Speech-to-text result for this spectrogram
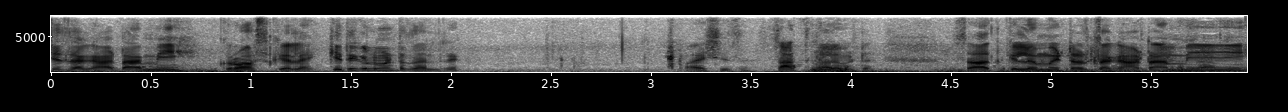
पायशेचा घाट आम्ही क्रॉस केला आहे किती किलोमीटर झालं रे? पायशेचा सात किलोमीटर. सात किलोमीटरचा घाट आम्ही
